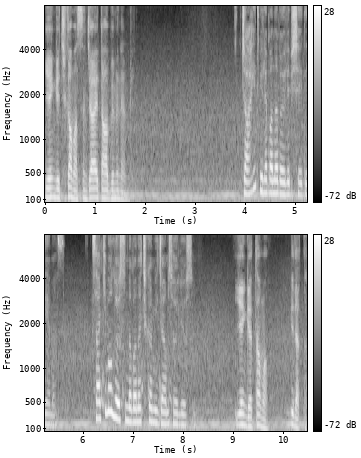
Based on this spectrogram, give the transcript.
Yenge çıkamazsın Cahit abimin emri. Cahit bile bana böyle bir şey diyemez. Sen kim oluyorsun da bana çıkamayacağımı söylüyorsun? Yenge tamam. Bir dakika.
